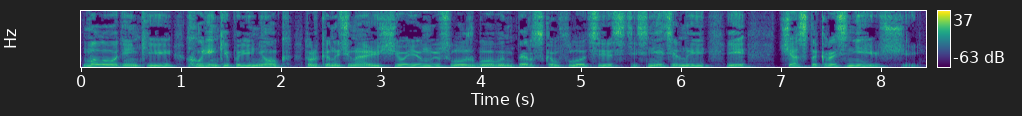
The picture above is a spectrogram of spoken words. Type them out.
Молоденький, худенький паренек, только начинающий военную службу в имперском флоте, стеснительный и часто краснеющий.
